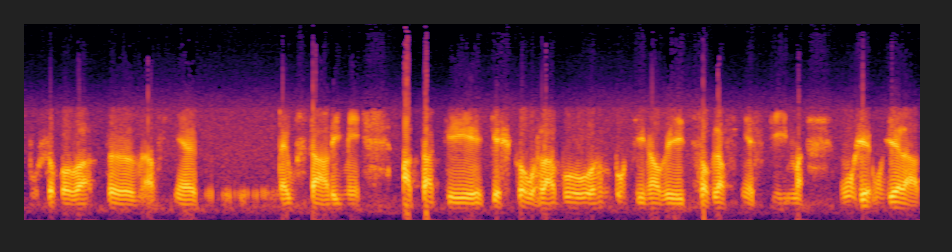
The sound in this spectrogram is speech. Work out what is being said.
způsobovat vlastně neustálými ataky, těžkou hlavu Putinovi, co vlastně s tím může udělat.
